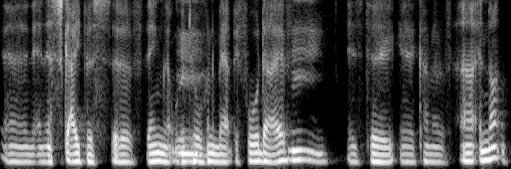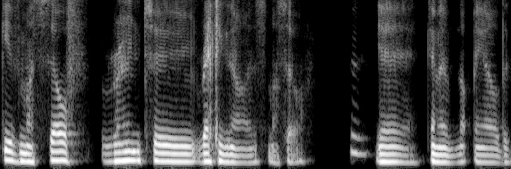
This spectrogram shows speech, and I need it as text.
an, an escapist sort of thing that we were Mm. talking about before, Dave Mm. is to yeah, kind of uh, and not give myself room to recognize myself. Hmm. Yeah, kind of not being able to,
